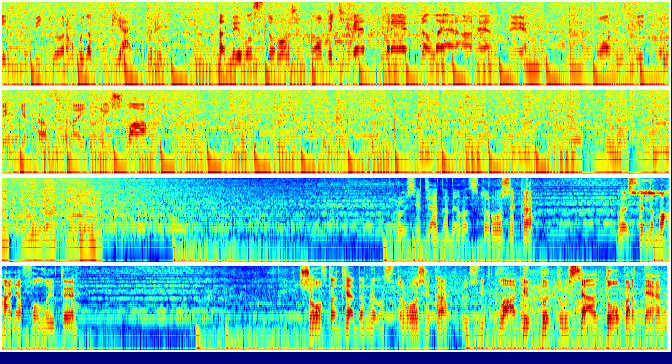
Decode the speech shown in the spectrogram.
Відповіддю. Рахунок 5-3. Данило Сторожик робить хет-трик, але агенти. От відповідь якраз вона і прийшла. Друзі, для Данила Сторожика. Ось намагання фолити. Жовта для Данила Сторожика. Плюс відклади Петруся до партнера.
